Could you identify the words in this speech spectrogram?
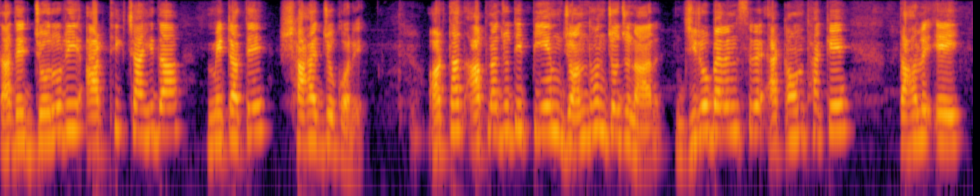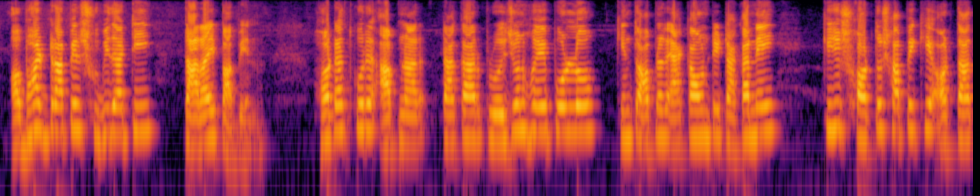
তাদের জরুরি আর্থিক চাহিদা মেটাতে সাহায্য করে। অর্থাৎ আপনার যদি পিএম জনধন যোজনার জিরো ব্যালেন্সের অ্যাকাউন্ট থাকে, তাহলে এই ওভারড্রাফের সুবিধাটি তারাই পাবেন। হঠাৎ করে আপনার টাকার প্রয়োজন হয়ে পড়ল, কিন্তু আপনার অ্যাকাউন্টে টাকা নেই, কিছু শর্ত সাপেক্ষে অর্থাৎ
